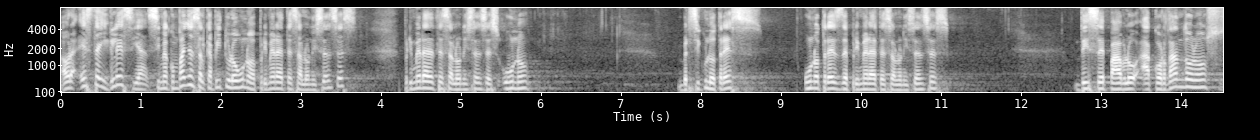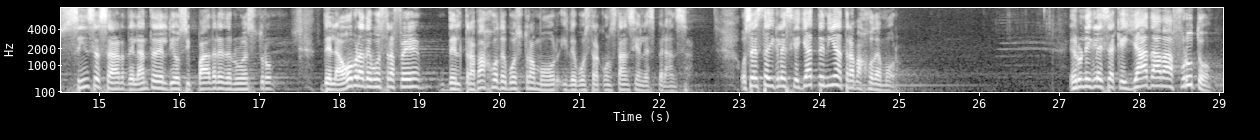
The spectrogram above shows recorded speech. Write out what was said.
Ahora, esta iglesia, si me acompañas al capítulo 1, Primera de Tesalonicenses, Primera de Tesalonicenses 1, versículo 3, 1, 3 de Primera de Tesalonicenses, dice Pablo, acordándonos sin cesar delante del Dios y Padre de nuestro de la obra de vuestra fe, del trabajo de vuestro amor y de vuestra constancia en la esperanza. O sea, esta iglesia ya tenía trabajo de amor. Era una iglesia que ya daba fruto.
